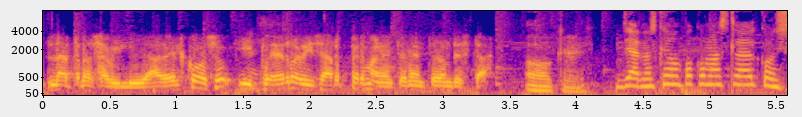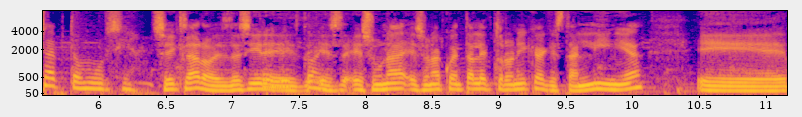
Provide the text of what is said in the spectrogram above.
la trazabilidad del coso y puedes revisar permanentemente dónde está. Ok. Ya nos queda un poco más claro el concepto, Murcia. Sí, claro, es decir, es, una, es una cuenta electrónica que está en línea, eh,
